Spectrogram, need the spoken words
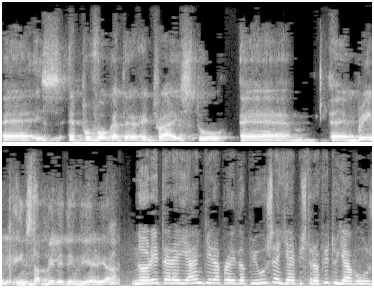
uh, is a provocateur and tries to uh, uh, bring instability in the area. Νωρίτερα η Άγκυρα προειδοποιούσε για επιστροφή του Γιαβούζ.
